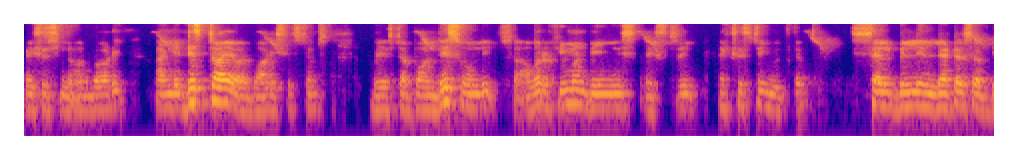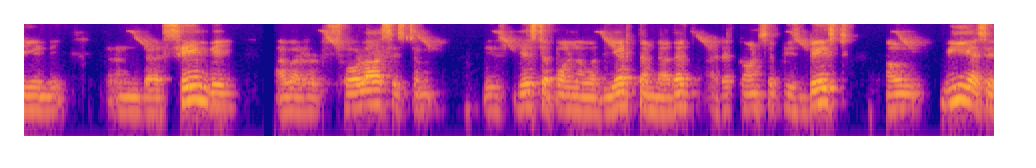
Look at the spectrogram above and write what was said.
exist in our body and destroy our body systems based upon this only. So our human being is existing, existing with the cell billion letters of DNA. And the same way, our solar system is based upon our the earth and other, other concept is based how we as a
